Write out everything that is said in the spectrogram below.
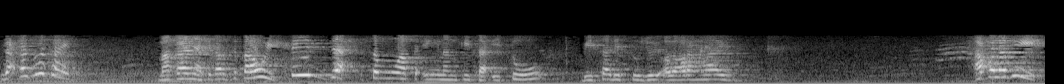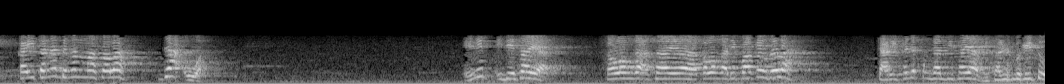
Enggak akan selesai. Makanya kita harus ketahui, tidak semua keinginan kita itu bisa disetujui oleh orang lain. Apalagi kaitannya dengan masalah dakwah. Ini ide saya. Kalau nggak saya, kalau nggak dipakai udahlah. Cari saja pengganti saya, misalnya begitu.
